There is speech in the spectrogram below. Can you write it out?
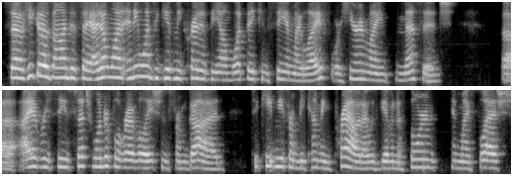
So he goes on to say, I don't want anyone to give me credit beyond what they can see in my life or hear in my message. Uh, I have received such wonderful revelations from God to keep me from becoming proud. I was given a thorn in my flesh,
